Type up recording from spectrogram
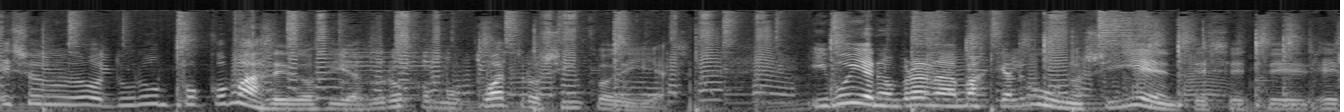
Eso duró, un poco más de dos días, duró como cuatro o cinco días. Y voy a nombrar nada más que algunos siguientes. Este,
